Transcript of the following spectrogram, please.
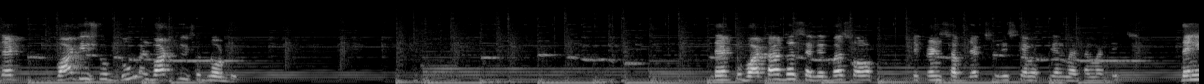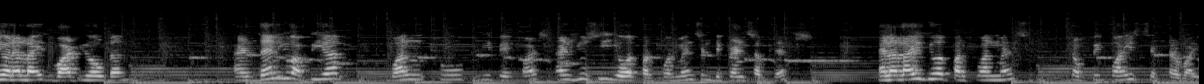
that what you should do and what you should not do. That what are the syllabus of different subjects, physics, chemistry, and mathematics. Then you analyze what you have done, and then you appear one, two, three papers and you see your performance in different subjects. Analyze your performance topic wise, sector wise.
